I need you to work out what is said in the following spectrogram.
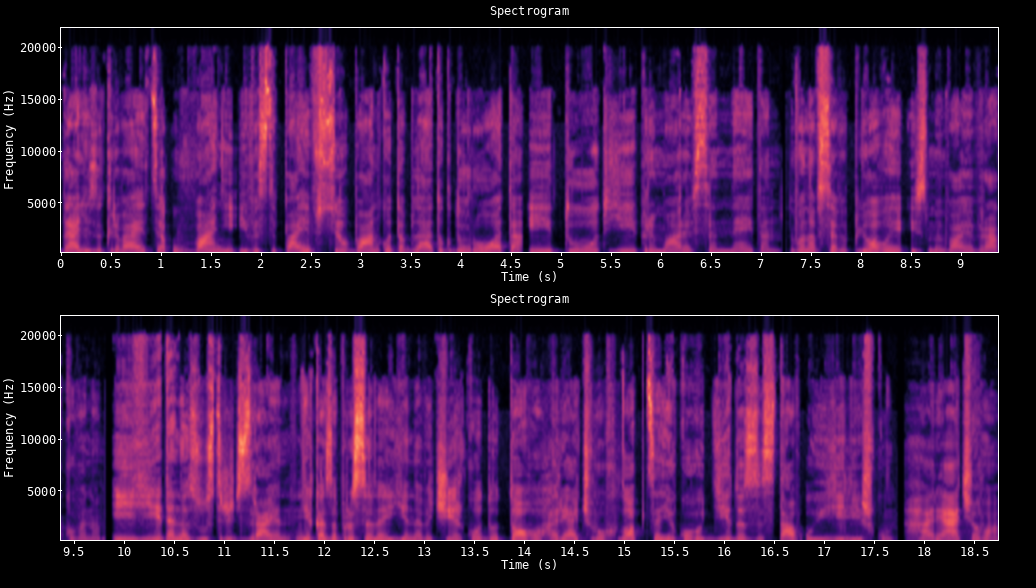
Далі закривається у ванні і висипає всю банку таблеток до рота, і тут їй примарився Нейтан. Вона все випльовує і змиває в раковину. І їде на зустріч з Райан, яка запросила її на вечірку до того гарячого хлопця, якого дідус застав у її ліжку. Гарячого?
